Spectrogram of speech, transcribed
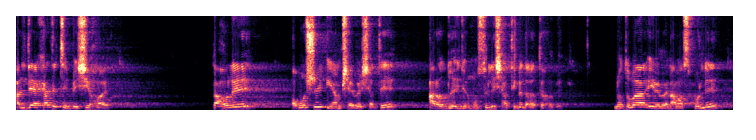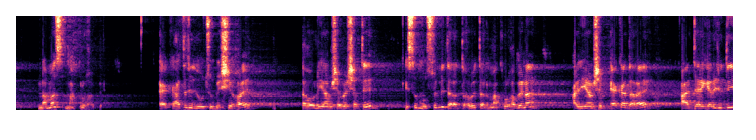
আর যদি এক হাতের চেয়ে বেশি হয়, তাহলে অবশ্যই ইমাম সাহেবের সাথে আরও দু একজন মুসল্লি সাথী নিয়ে দাঁড়াতে হবে। নতুবা এইভাবে নামাজ পড়লে নামাজ মাকরু হবে। এক হাতে যদি উঁচু বেশি হয়, তাহলে ইমাম সাহেবের সাথে কিছু মুসল্লি দাঁড়াতে হবে, তাহলে মাকরু হবে না। আর ইমাম সাহেব একা দাঁড়ায়, আর জায়গায় যদি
